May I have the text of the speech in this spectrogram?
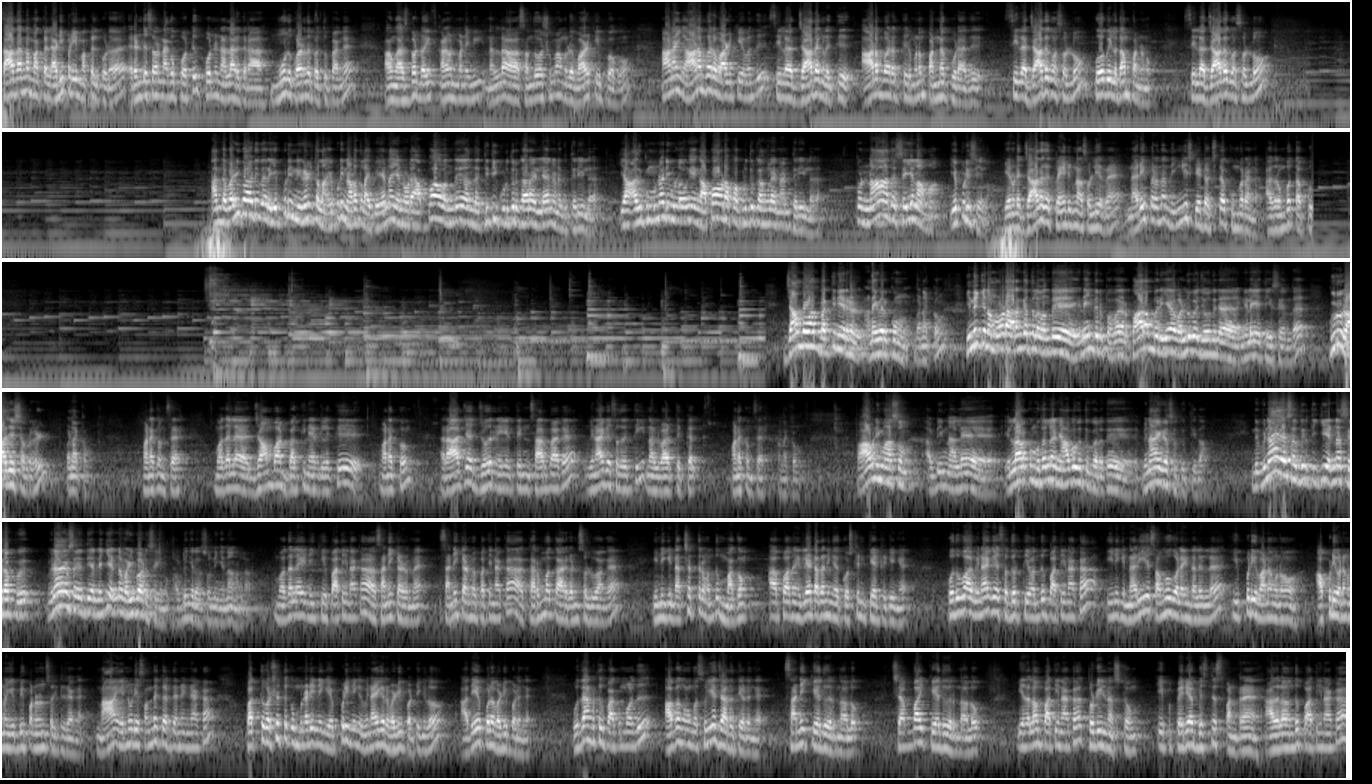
சாதாரண மக்கள் அடிப்படை மக்கள் கூட ரெண்டு சவர நகை போட்டு பொண்ணு நல்லா இருக்கிறா மூணு குழந்தை பெற்றுப்பாங்க. அவங்க ஹஸ்பண்ட் ஒய்ஃப் கணவன் மனைவி நல்லா சந்தோஷமாக அவங்களோட வாழ்க்கை போகும். ஆனால் இங்கே ஆடம்பர வாழ்க்கையை வந்து சில ஜாதகங்களுக்கு ஆடம்பர திருமணம் பண்ணக்கூடாது. சில ஜாதகம் சொல்லும் கோவிலில் தான் பண்ணணும். சில ஜாதகம் சொல்லும் அந்த வழிபாடு வேற எப்படி நிகழ்த்தலாம்? எப்படி நடத்தலாம்? இப்போ ஏன்னா என்னோட அப்பா வந்து அந்த திதி கொடுத்துருக்காரா இல்லையான்னு எனக்கு தெரியல. அதுக்கு முன்னாடி உள்ளவங்க எங்கள் அப்பாவோட அப்பா கொடுத்துருக்காங்களா என்னன்னு தெரியல. இப்போ நான் அதை செய்யலாமா? எப்படி செய்யலாம்? என்னோட ஜாதக கிளைண்ட்டுக்கு நான் சொல்லிடுறேன். நிறைய பேர் வந்து அந்த இங்கிலீஷ் டேட்டை வச்சு தான் கும்பிட்றாங்க அது ரொம்ப தப்பு. ஜாம்பவான் பக்தினியர்கள் அனைவருக்கும் வணக்கம். இன்னைக்கு நம்மளோட அரங்கத்தில் வந்து இணைந்திருப்பவர் பாரம்பரிய வள்ளுவ ஜோதிட நிலையத்தை சேர்ந்த குரு ராஜேஷ் அவர்கள். வணக்கம். வணக்கம் சார் முதல்ல ஜாம்பான் பக்தி நேயர்களுக்கு வணக்கம். ராஜ ஜோதிட நிலையத்தின் சார்பாக விநாயகர் சதுர்த்தி நல்வாழ்த்துக்கள். வணக்கம் சார். வணக்கம். பாவனி மாதம் அப்படின்னாலே எல்லாருக்கும் முதல்ல ஞாபகத்துக்கு வர்றது விநாயகர் சதுர்த்தி தான். இந்த விநாயகர் சதுர்த்திக்கு என்ன சிறப்பு விநாயகர் சதுர்த்தி அன்னைக்கு என்ன வழிபாடு செய்யணும் அப்படிங்கிறத சொன்னீங்கன்னா நல்லா முதல்ல இன்னைக்கு பார்த்தீங்கன்னாக்கா சனிக்கிழமை சனிக்கிழமை பார்த்தீங்கன்னாக்கா கர்மக்காரகன்னு சொல்லுவாங்க. இன்னைக்கு நட்சத்திரம் வந்து மகம். அப்போ அதை ரிலேட்டாக தான் நீங்கள் கொஸ்டின் கேட்டிருக்கீங்க. பொதுவாக விநாயகர் சதுர்த்தி வந்து பார்த்தீங்கன்னாக்கா இன்னைக்கு நிறைய சமூக வலைதளத்தில் இப்படி வணங்கணும் அப்படி வணங்கணும் இப்படி பண்ணணும்னு சொல்லிட்டு இருக்காங்க. நான் என்னுடைய சொந்த கருத்து என்னன்னாக்கா பத்து வருஷத்துக்கு முன்னாடி நீங்கள் எப்படி நீங்கள் விநாயகர் வழிபட்டீங்களோ அதே போல் வழிபடுங்க. உதாரணத்துக்கு பார்க்கும்போது அவங்கவுங்க சுய ஜாதத்தை எடுங்க. சனி கேது இருந்தாலோ செவ்வாய் கேது இருந்தாலோ இதெல்லாம் பார்த்தீங்கன்னாக்கா தொழில் நஷ்டம். இப்போ பெரிய பிஸ்னஸ் பண்ணுறேன் அதில் வந்து பார்த்தீங்கன்னாக்கா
